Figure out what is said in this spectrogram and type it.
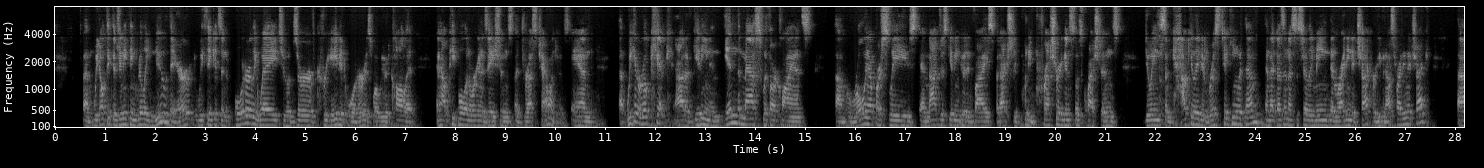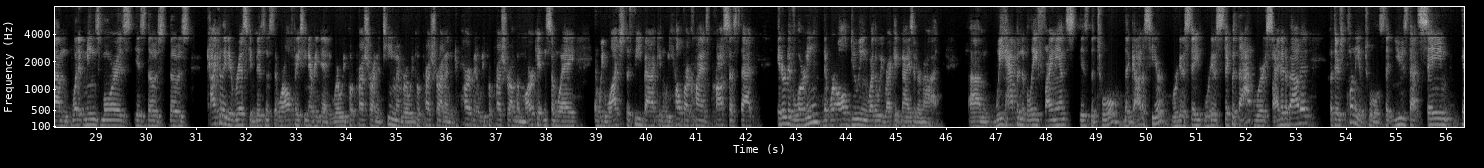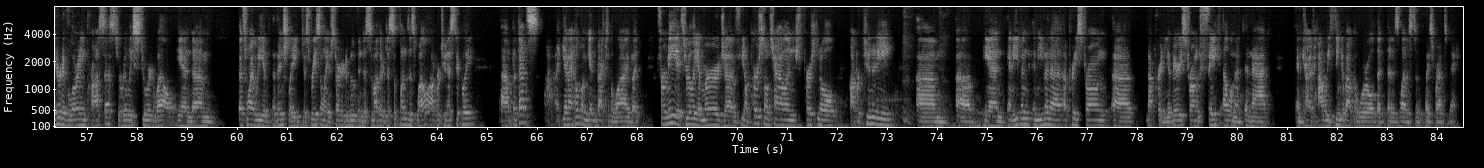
Um, we don't think there's anything really new there. We think it's an orderly way to observe created order, is what we would call it, and how people and organizations address challenges. And uh, we get a real kick out of getting in, in the mess with our clients, um, rolling up our sleeves, and not just giving good advice, but actually putting pressure against those questions, doing some calculated risk taking with them. And that doesn't necessarily mean them writing a check or even us writing a check. Um, what it means more is is those those calculated risk in business that we're all facing every day, where we put pressure on a team member, we put pressure on a department, we put pressure on the market in some way, and we watch the feedback and we help our clients process that iterative learning that we're all doing, whether we recognize it or not. Um, we happen to believe finance is the tool that got us here. We're going to stay. We're going to stick with that. We're excited about it. But there's plenty of tools that use that same iterative learning process to really steward well. And um, that's why we have eventually, just recently, have started to move into some other disciplines as well, opportunistically. Uh, but that's again, I hope I'm getting back to the why. But for me, it's really a merge of you know personal challenge, personal opportunity, um, uh, and and even and even a, a pretty strong, uh, not pretty, a very strong faith element in that, and kind of how we think about the world that that has led us to the place we're at today.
